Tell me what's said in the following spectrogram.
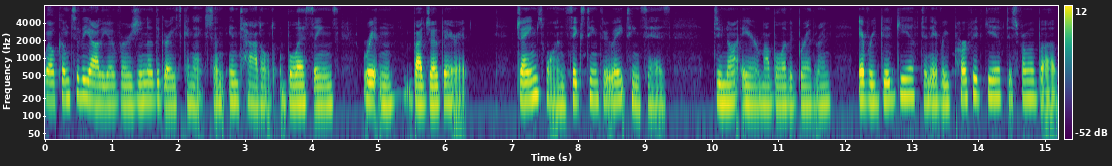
Welcome to the audio version of the Grace Connection entitled Blessings, written by Joe Barrett. James 1 16 through 18 says, Do not err, my beloved brethren. Every good gift and every perfect gift is from above,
